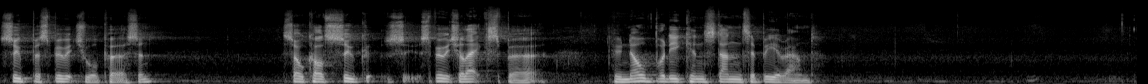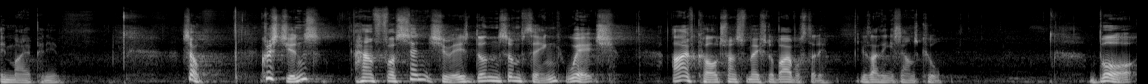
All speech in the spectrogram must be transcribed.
super spiritual person, so called spiritual expert who nobody can stand to be around, in my opinion. So, Christians have for centuries done something which I've called transformational Bible study because I think it sounds cool. But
